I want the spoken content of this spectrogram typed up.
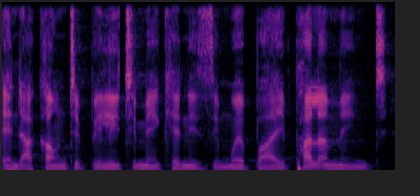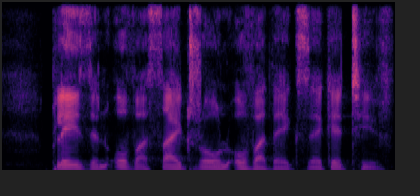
and accountability mechanism whereby parliament plays an oversight role over the executive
